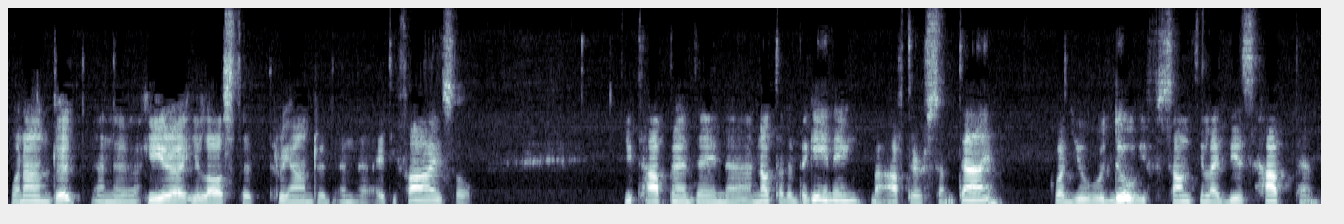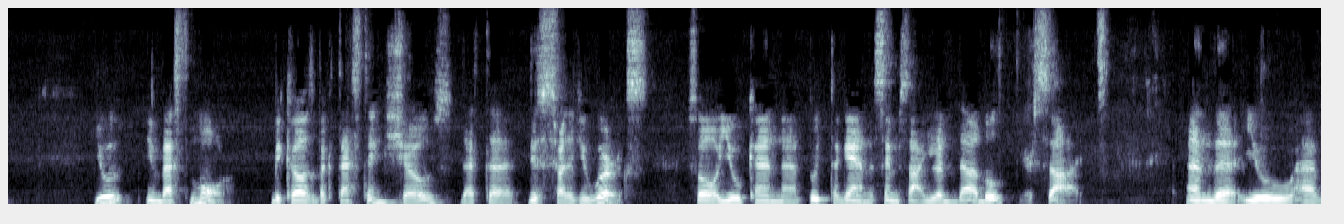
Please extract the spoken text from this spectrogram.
100 and uh, here he lost 385 so it happened in uh, not at the beginning but after some time. What you would do if something like this happened you invest more because backtesting shows that uh, this strategy works so you can uh, put again the same size you have double your size and uh, you have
